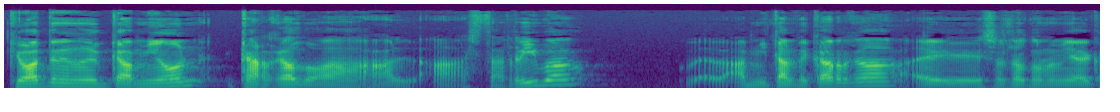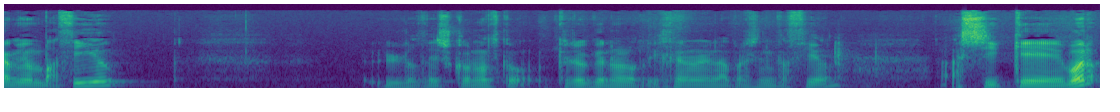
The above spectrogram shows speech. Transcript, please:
que va a tener el camión cargado hasta arriba, a mitad de carga, eh, esa es la autonomía del camión vacío. Lo desconozco, creo que no lo dijeron en la presentación. Así que, bueno,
